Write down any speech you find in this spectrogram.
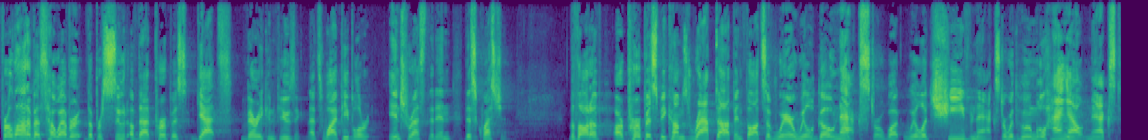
For a lot of us, however, the pursuit of that purpose gets very confusing. That's why people are interested in this question. The thought of our purpose becomes wrapped up in thoughts of where we'll go next, or what we'll achieve next, or with whom we'll hang out next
